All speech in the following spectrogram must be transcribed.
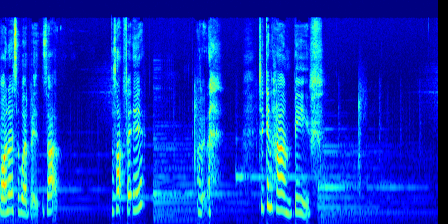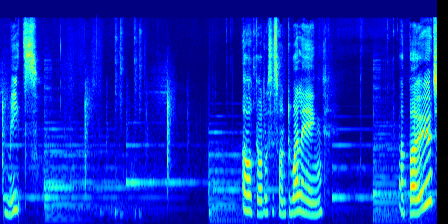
Well, I know it's a word, but is that does that fit here? I don't know. Chicken, ham, beef. Meats. Oh god, what's this one? Dwelling. Abode.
